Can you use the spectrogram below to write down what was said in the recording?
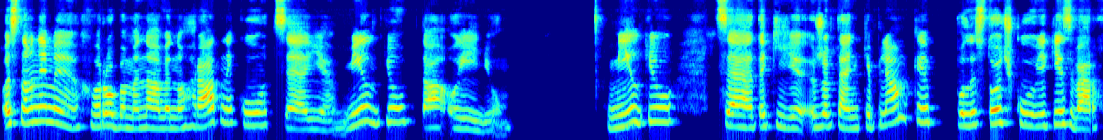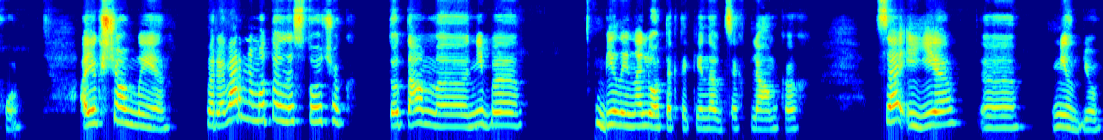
Основними хворобами на винограднику це є мілдю та оїдіум. Мілдю це такі жовтенькі плямки по листочку, які зверху. А якщо ми перевернемо той листочок, то там е, ніби білий нальотик такий на цих плямках. Це і є е, мілдю.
